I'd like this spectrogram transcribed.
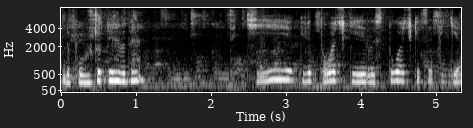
Допомогти веде. Такі квіточки, листочки, це таке.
